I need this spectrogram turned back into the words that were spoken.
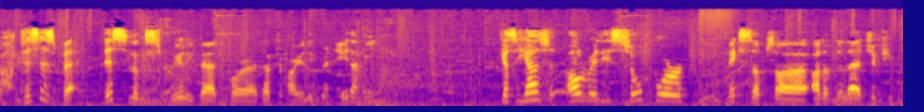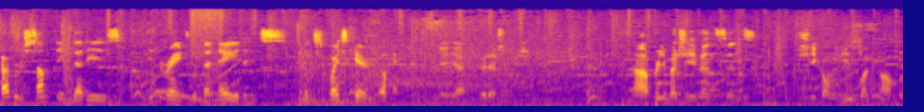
Oh, this is bad. This looks really bad for uh, Dr. Mario the grenade. I mean, because he has already so poor mix-ups uh, out of the ledge. If you cover something that is in range with a nade, it looks quite scary. Okay. Okay, yeah, good estimation. Now pretty much even since Sheik only needs one combo.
